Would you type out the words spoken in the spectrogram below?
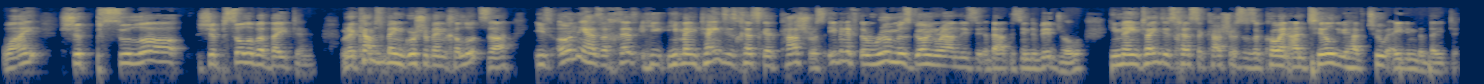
why? Shepsula Bebeitin. When it comes to Ben Grusha Ben Chalutza, he only has a ches, he, he maintains his cheska kashrus, even if the rumors going around this, about this individual, he maintains his cheska kashrus as a Kohen until you have two Eidim Bebeitin.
